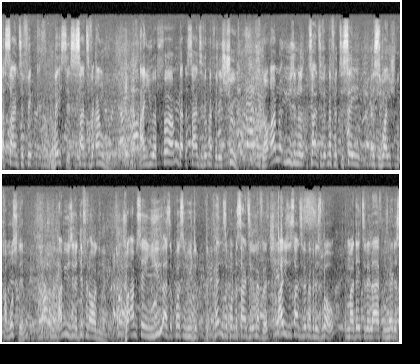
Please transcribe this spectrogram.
a scientific basis, a scientific angle, and you affirm that the scientific method is true. Now, I'm not using the scientific method to say this is why you should become Muslim. I'm using a different argument. But I'm saying you, as a person who de- depends upon the scientific method, I use the scientific method as well in my day-to-day life, in medicine,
